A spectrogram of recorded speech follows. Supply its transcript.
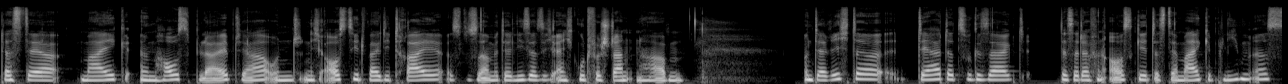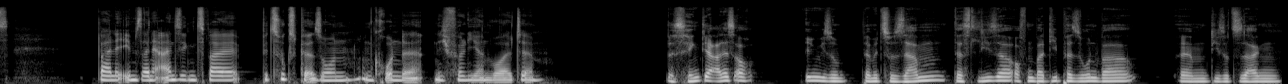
dass der Mike im Haus bleibt, ja, und nicht auszieht, weil die drei, also zusammen mit der Lisa, sich eigentlich gut verstanden haben. Und der Richter, der hat dazu gesagt, dass er davon ausgeht, dass der Mike geblieben ist, weil er eben seine einzigen zwei Bezugspersonen im Grunde nicht verlieren wollte. Das hängt ja alles auch irgendwie so damit zusammen, dass Lisa offenbar die Person war, ähm, die sozusagen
